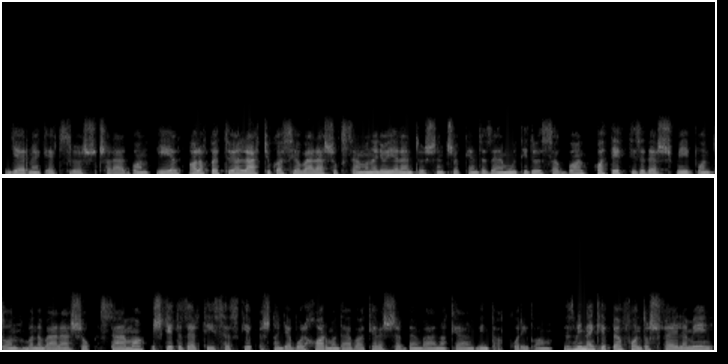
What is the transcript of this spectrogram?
gyermek egyszülős családban él. Alapvetően látjuk azt, hogy a vállások száma nagyon jelentősen csökkent az elmúlt időszakban. Hat évtizedes mélyponton van a vállások száma, és 2010-hez ehhez képest nagyjából harmadával kevesebben válnak el, mint akkoriban. Ez mindenképpen fontos fejlemény,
